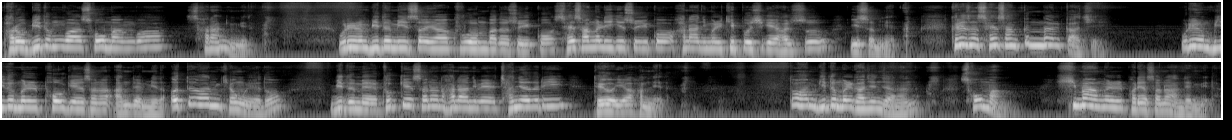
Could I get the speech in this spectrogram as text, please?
바로 믿음과 소망과 사랑입니다. 우리는 믿음이 있어야 구원받을 수 있고 세상을 이길 수 있고 하나님을 기쁘시게 할 수 있습니다. 그래서 세상 끝날까지 우리는 믿음을 포기해서는 안 됩니다. 어떠한 경우에도 믿음에 굳게 서는 하나님의 자녀들이 되어야 합니다. 또한 믿음을 가진 자는 소망, 희망을 버려서는 안 됩니다.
